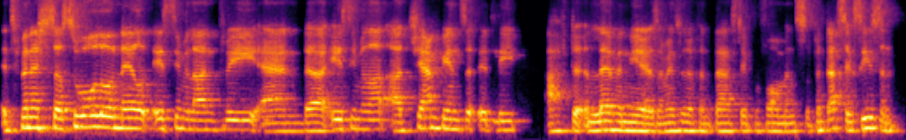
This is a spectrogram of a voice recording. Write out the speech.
it's finished Sassuolo nil, AC Milan three, and uh, AC Milan are champions of Italy after 11 years. I mean, it's been a fantastic performance, a fantastic season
